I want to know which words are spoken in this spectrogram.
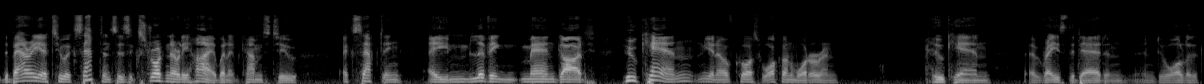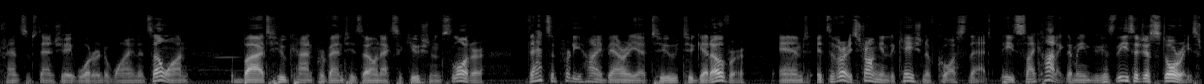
the barrier to acceptance is extraordinarily high when it comes to accepting a living man God who can, you know, of course, walk on water and who can uh, raise the dead and, and do all of the transubstantiate water into wine and so on, but who can't prevent his own execution and slaughter. That's a pretty high barrier to, to get over. And it's a very strong indication, of course, that he's psychotic. I mean, because these are just stories.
